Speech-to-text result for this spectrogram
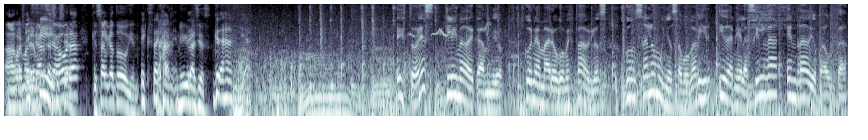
A No, remangarse sí, sí, ahora, que salga todo bien. Exactamente. Mil gracias. Gracias. Esto es Clima de Cambio, con Amaro Gómez Pablos, Gonzalo Muñoz Abogavir y Daniela Silva en Radio Pauta.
